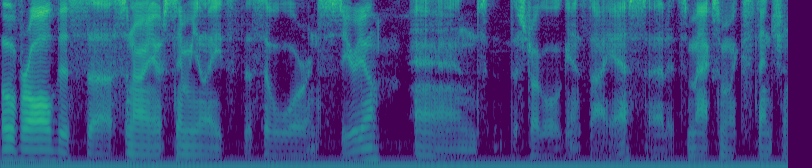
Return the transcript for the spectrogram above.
overall, this uh, scenario simulates the civil war in Syria and the struggle against IS at its maximum extension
